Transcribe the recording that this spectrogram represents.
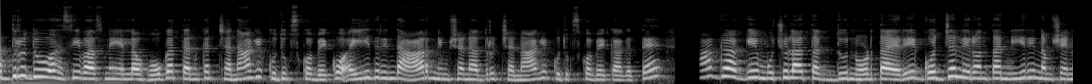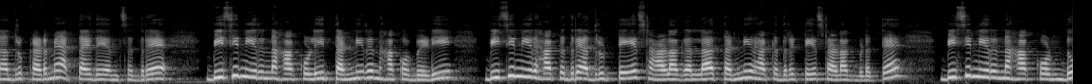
ಅದ್ರದ್ದು ಹಸಿ ವಾಸನೆ ಎಲ್ಲ ಹೋಗೋ ತನಕ ಚೆನ್ನಾಗಿ ಕುದಿಸ್ಕೋಬೇಕು ಐದರಿಂದ ಆರು ನಿಮಿಷನಾದರೂ ಚೆನ್ನಾಗಿ ಕುದಿಸ್ಕೋಬೇಕಾಗತ್ತೆ ಹಾಗಾಗಿ ಮುಚ್ಚಳ ತೆಗೆದು ನೋಡ್ತಾ ಇರಿ. ಗೊಜ್ಜಲ್ಲಿರೋಂಥ ನೀರಿನ ಅಂಶ ಏನಾದರೂ ಕಡಿಮೆ ಆಗ್ತಾ ಇದೆ ಅನಿಸಿದ್ರೆ ಬಿಸಿ ನೀರನ್ನು ಹಾಕೊಳ್ಳಿ, ತಣ್ಣೀರನ್ನು ಹಾಕೋಬೇಡಿ. ಬಿಸಿ ನೀರು ಹಾಕಿದ್ರೆ ಅದ್ರ ಟೇಸ್ಟ್ ಹಾಳಾಗಲ್ಲ, ತಣ್ಣೀರು ಹಾಕಿದ್ರೆ ಟೇಸ್ಟ್ ಹಾಳಾಗ್ಬಿಡುತ್ತೆ. ಬಿಸಿ ನೀರನ್ನು ಹಾಕ್ಕೊಂಡು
